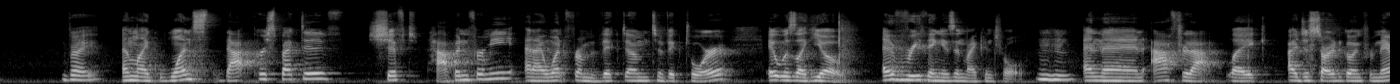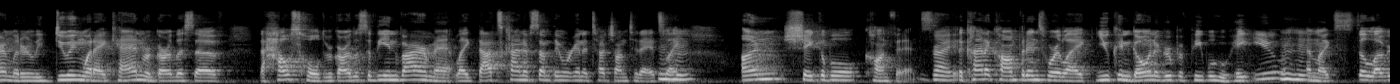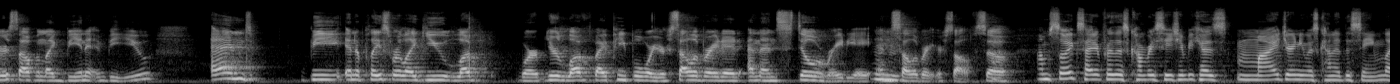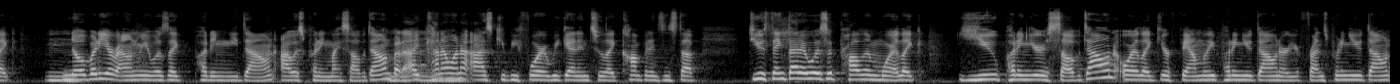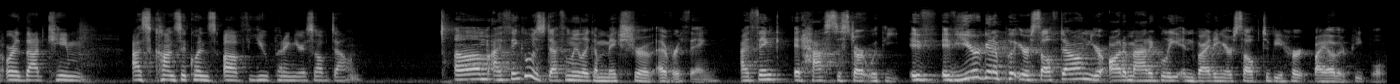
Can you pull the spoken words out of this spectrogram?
Right. And like, once that perspective shift happened for me and I went from victim to victor, it was like, yo, everything is in my control. Mm-hmm. And then after that, like, I just started going from there and literally doing what I can, regardless of the household, regardless of the environment. Like, that's kind of something we're gonna touch on today. It's like, mm-hmm. Unshakable confidence. Right. The kind of confidence where like you can go in a group of people who hate you mm-hmm. and like still love yourself and like be in it and be you and be in a place where like you love where you're loved by people where you're celebrated and then still radiate and mm-hmm. celebrate yourself. So I'm so excited for this conversation because my journey was kind of the same. Like mm. nobody around me was like putting me down. I was putting myself down. But I kind of mm. want to ask you before we get into like confidence and stuff. Do you think that it was a problem more like you putting yourself down or like your family putting you down or your friends putting you down or that came as a consequence of you putting yourself down? Um, I think it was definitely like a mixture of everything. I think it has to start with if if you're gonna put yourself down, you're automatically inviting yourself to be hurt by other people.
